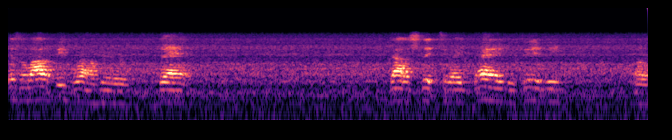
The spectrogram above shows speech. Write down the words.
there's a lot of people out here that gotta stick to their thing, you feel me? Uh,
